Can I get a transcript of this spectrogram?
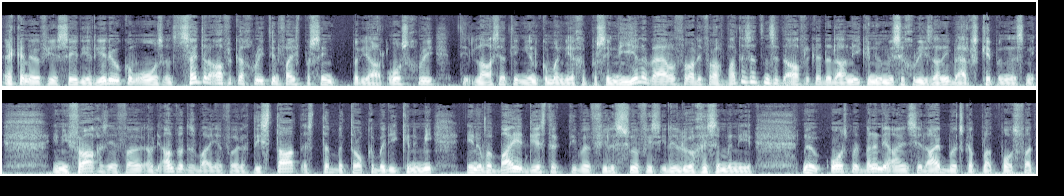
Ek kan nou vir jou sê die rede hoekom ons in Suid-Afrika groei teen 5% per jaar. Ons groei laas jaar teen 1,9% die hele wêreld vra die vraag wat is dit in Suid-Afrika dat daar nie ekonomiese groei is daar nie werkskepping is nie? En die vraag is eenvoudig die antwoord is baie eenvoudig. Die staat is te betrokke by die ekonomie en op 'n baie destruktiewe filosofies ideologiese manier. Nou ons moet binne die ANC daai boodskap plat pos vat.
